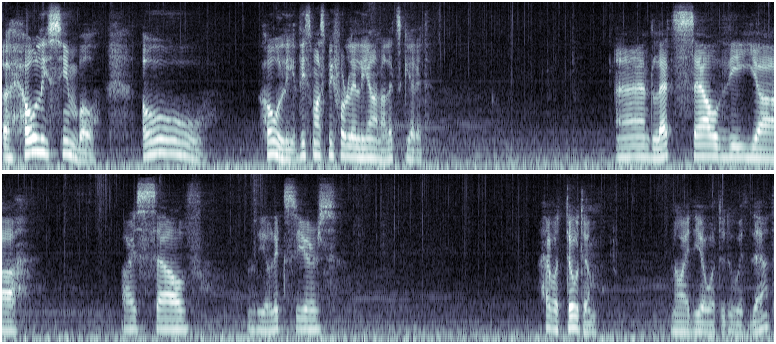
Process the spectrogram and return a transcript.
A holy symbol. Oh, holy. This must be for Leliana. Let's get it. And let's sell the. Uh, I sell the elixirs. Have a totem. No idea what to do with that.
